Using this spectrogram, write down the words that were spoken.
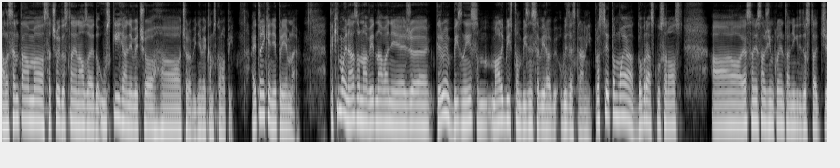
ale sem tam e, sa človek dostane naozaj do úzkých a nevie, čo, čo robiť, nevie kam skonopí. A je to niekedy nepríjemné. Taký môj názor na vyjednávanie je, že keď robím biznis, mali by v tom biznise vyhrať obidve strany. Proste je to moja dobrá skúsenosť a ja sa nesnažím klienta nikdy dostať e,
